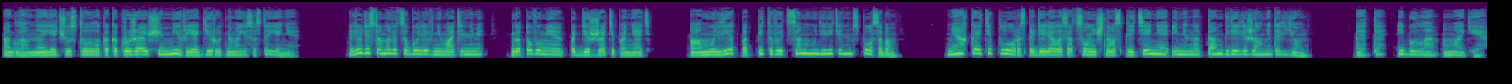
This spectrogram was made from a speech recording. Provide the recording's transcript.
А главное, я чувствовала, как окружающий мир реагирует на мое состояние. Люди становятся более внимательными, готовыми поддержать и понять. А амулет подпитывает самым удивительным способом. Мягкое тепло распределялось от солнечного сплетения именно там, где лежал медальон. Это и была магия.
